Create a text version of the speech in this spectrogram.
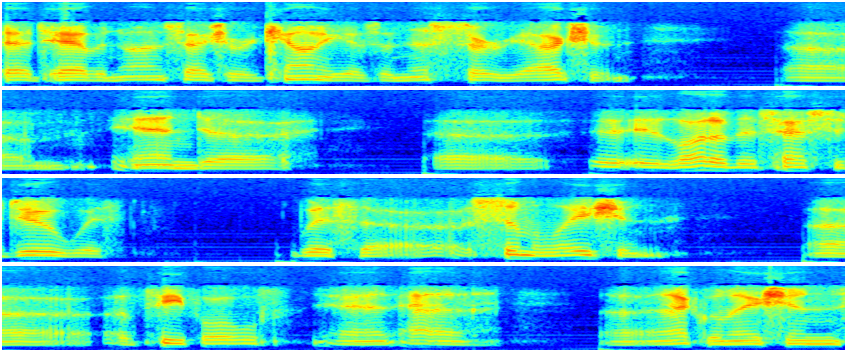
that have a non-saturary county as a necessary reaction, um, and uh, uh, a lot of this has to do with with uh, assimilation uh, of people and uh, an acclimation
